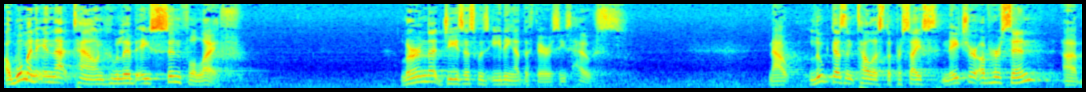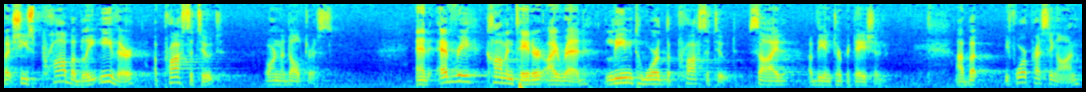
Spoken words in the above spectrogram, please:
A woman in that town who lived a sinful life learned that Jesus was eating at the Pharisee's house. Now, Luke doesn't tell us the precise nature of her sin, uh, but she's probably either a prostitute or an adulteress. And every commentator I read leaned toward the prostitute side of the interpretation. Uh, but before pressing on,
